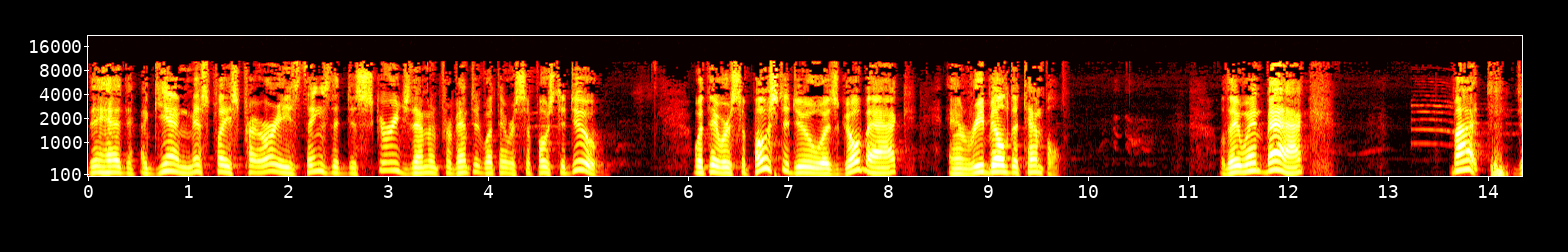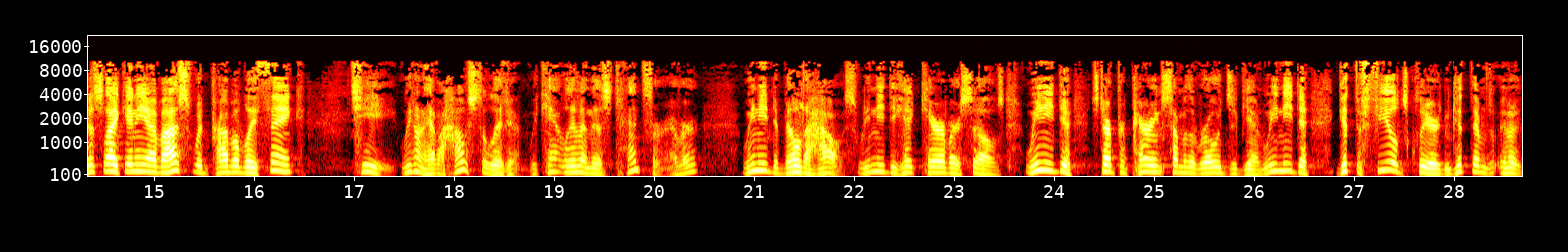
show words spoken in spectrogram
they had, again, misplaced priorities, things that discouraged them and prevented what they were supposed to do. What they were supposed to do was go back and rebuild the temple. Well, they went back, but just like any of us would probably think, gee, we don't have a house to live in. We can't live in this tent forever. We need to build a house. We need to take care of ourselves. We need to start preparing some of the roads again. We need to get the fields cleared and get them in a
